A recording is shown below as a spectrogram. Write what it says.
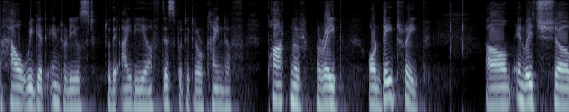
how we get introduced to the idea of this particular kind of partner rape or date rape, um, in which uh,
